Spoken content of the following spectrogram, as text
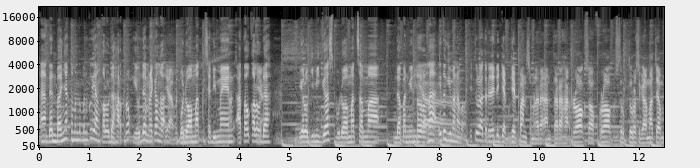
Nah dan banyak teman-temanku yang kalau udah hard rock ya udah mereka nggak Ya, bodo amat sedimen atau kalau Ya. udah geologi migas bodo amat sama endapan mineral. Ya. Nah itu gimana bang? Itulah terjadi gap-gapan sebenarnya antara hard rock, soft rock, struktur segala macam.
